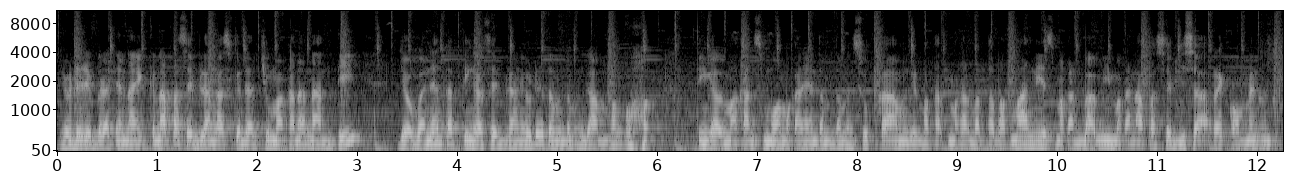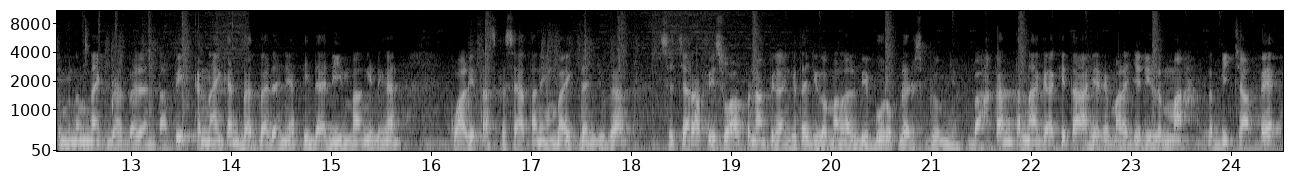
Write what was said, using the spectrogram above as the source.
ya udah deh beratnya naik. Kenapa saya bilang nggak sekedar cuma? Karena nanti jawabannya ntar tinggal saya bilang ya udah teman-teman gampang kok. Tinggal makan semua makanan yang teman-teman suka, mungkin makan makan martabak manis, makan bakmi, makan apa saya bisa rekomend untuk teman-teman naik berat badan. Tapi kenaikan berat badannya tidak diimbangi dengan kualitas kesehatan yang baik dan juga secara visual penampilan kita juga malah lebih buruk dari sebelumnya. Bahkan tenaga kita akhirnya malah jadi lemah, lebih capek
